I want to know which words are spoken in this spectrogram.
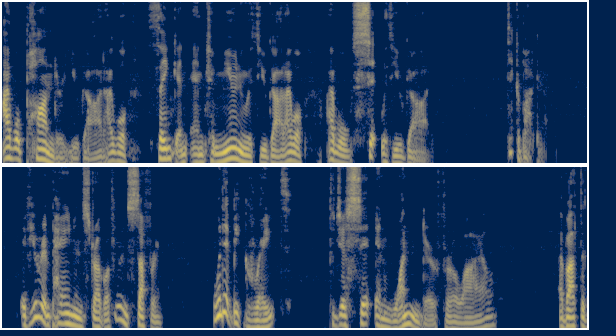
I will ponder you, God. I will think and, and commune with you, God. I will I will sit with you, God. Think about that. If you're in pain and struggle, if you're in suffering, wouldn't it be great to just sit and wonder for a while about the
